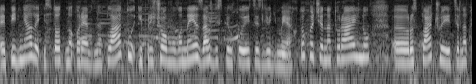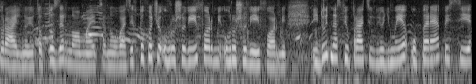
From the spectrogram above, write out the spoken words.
е, підняли істотну орендну плату, і причому вони завжди спілкуються з людьми. Хто хоче натуральну, е, розплачується натуральною, тобто зерно мається на увазі. Хто хоче у грошовій формі, у грошовій формі. Йдуть на співпрацю з людьми у переписі,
